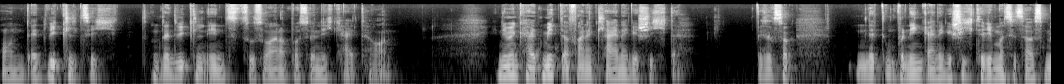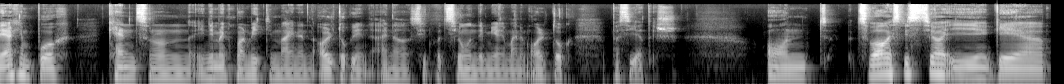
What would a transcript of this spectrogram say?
und entwickelt sich und entwickeln uns zu so einer Persönlichkeit heran. Ich nehme euch mit auf eine kleine Geschichte besser gesagt, nicht unbedingt eine Geschichte, wie man es jetzt aus Märchenbuch kennt, sondern ich nehme mal mit in meinen Alltag, in einer Situation, die mir in meinem Alltag passiert ist. Und zwar, es wisst ihr, ich gehe,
